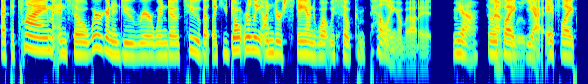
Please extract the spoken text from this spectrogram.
at the time. And so we're going to do Rear Window too. But like, you don't really understand what was so compelling about it. Yeah. So it's like, yeah, it's like,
